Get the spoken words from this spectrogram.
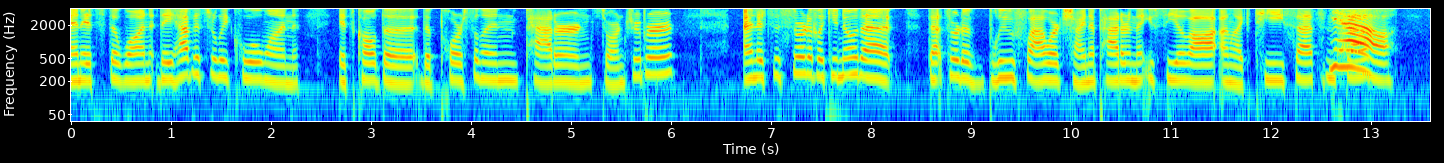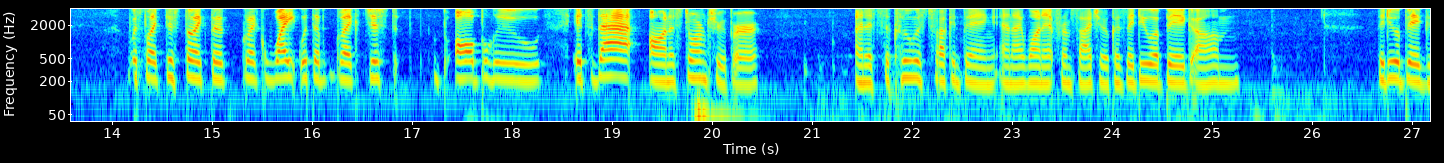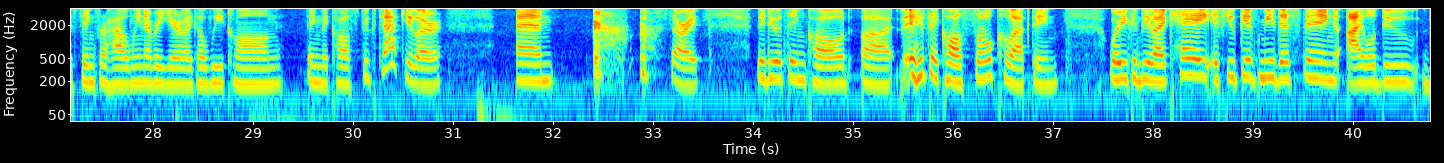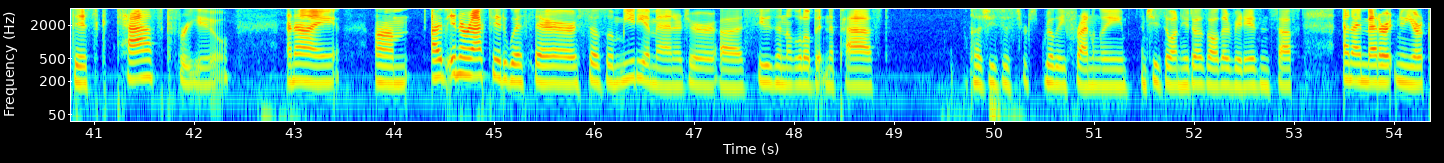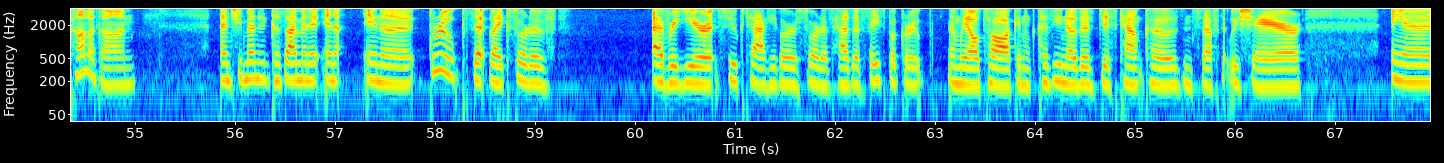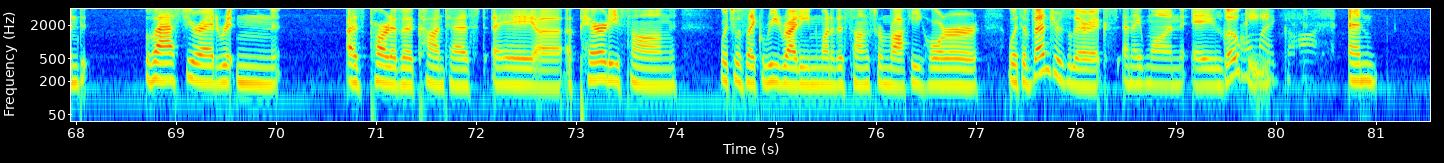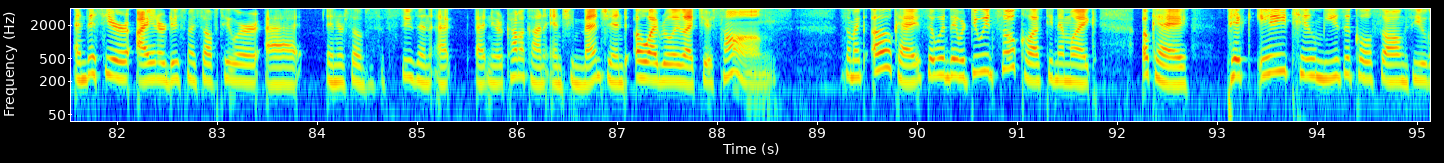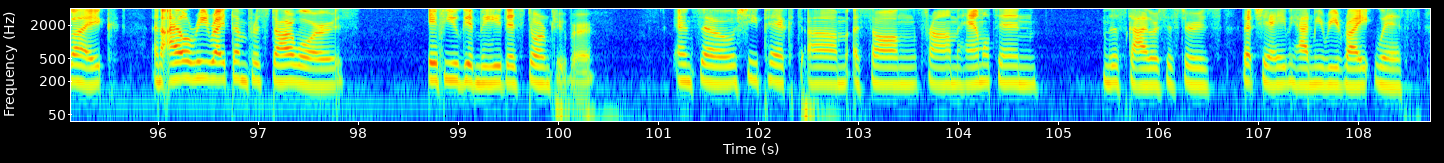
and it's the one they have this really cool one. It's called the the porcelain pattern stormtrooper, and it's this sort of like you know that that sort of blue flower china pattern that you see a lot on like tea sets and stuff with like just like the like white with the like just all blue. It's that on a stormtrooper, and it's the coolest fucking thing. And I won it from Sideshow because they do a big um. They do a big thing for Halloween every year, like a week long thing they call Spooktacular, and sorry, they do a thing called uh they, they call soul collecting, where you can be like, hey, if you give me this thing, I will do this task for you, and I um, I've interacted with their social media manager, uh, Susan, a little bit in the past because she's just really friendly and she's the one who does all their videos and stuff. And I met her at New York Comic Con, and she mentioned because I'm in a, in a in a group that like sort of every year at Spooktacular sort of has a Facebook group, and we all talk and because you know there's discount codes and stuff that we share. And last year I had written as part of a contest a uh, a parody song which was like rewriting one of the songs from Rocky Horror with Avengers lyrics, and I won a Loki. Oh my god. and and this year I introduced myself to her at Inner Selves of Susan at, at New York Comic Con, and she mentioned, "Oh, I really liked your songs." So I'm like, oh, "Okay." So when they were doing soul collecting, I'm like, "Okay, pick any two musical songs you like, and I'll rewrite them for Star Wars if you give me this stormtrooper." And so she picked um, a song from Hamilton, the Schuyler sisters, that she had me rewrite with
